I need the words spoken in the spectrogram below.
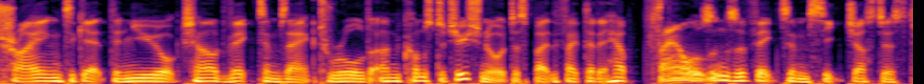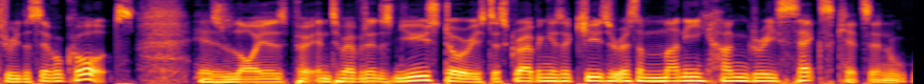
trying to get the New York Child Victims Act ruled unconstitutional, despite the fact that it helped thousands of victims seek justice through the civil courts. His lawyers put into evidence news stories describing his accuser as a money-hungry sex kitten,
